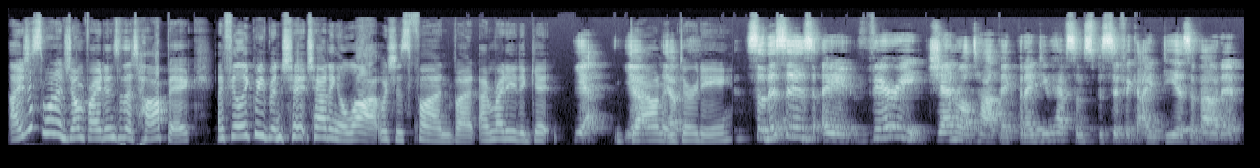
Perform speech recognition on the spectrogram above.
I just want to jump right into the topic. I feel like we've been chit chatting a lot, which is fun, but I'm ready to get Yeah. Yep, down and yep. dirty. So this is a very general topic, but I do have some specific ideas about it.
